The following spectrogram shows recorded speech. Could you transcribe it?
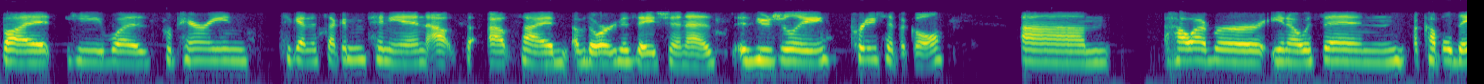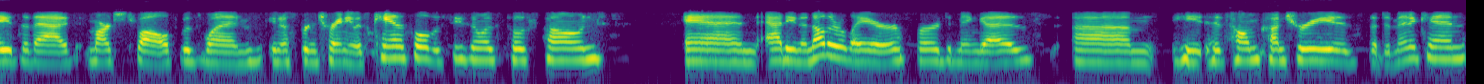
but he was preparing to get a second opinion out, outside of the organization, as is usually pretty typical. Um, however, you know, within a couple days of that, March 12th was when you know spring training was canceled, the season was postponed, and adding another layer for Dominguez, um, he, his home country is the Dominican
